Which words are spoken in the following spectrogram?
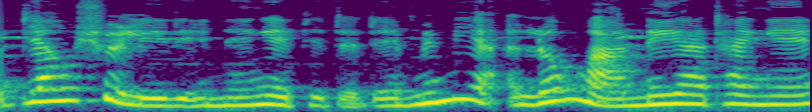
အပြောင်းရွှေ့လေးတွေအနေငယ်ဖြစ်တတ်တယ်မိမိကအလုံးမှာနေရာထိုင်ငယ်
